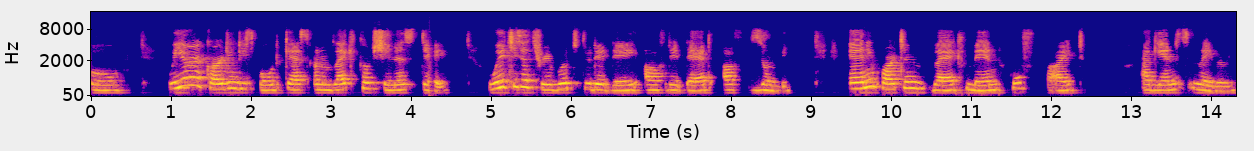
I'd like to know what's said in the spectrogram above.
Oh, we are recording this podcast on Black Consciousness Day, which is a tribute to the Day of the Dead of Zumbi, an important black man who fight against slavery.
